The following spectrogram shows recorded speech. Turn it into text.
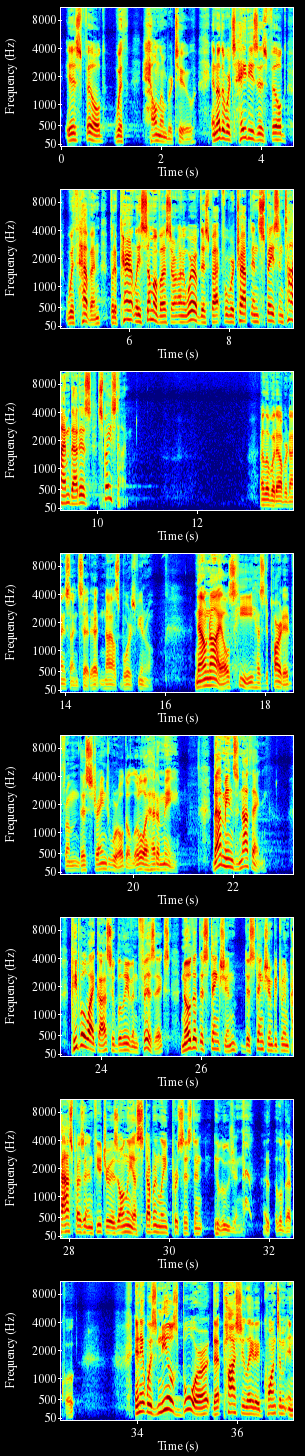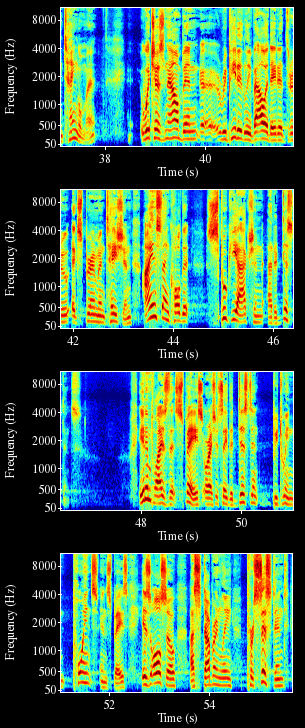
is filled with hell number two. In other words, Hades is filled with heaven, but apparently some of us are unaware of this fact, for we're trapped in space and time, that is, space time. I love what Albert Einstein said at Niels Bohr's funeral. Now, Niels, he has departed from this strange world a little ahead of me. That means nothing. People like us who believe in physics know that distinction, distinction between past, present, and future is only a stubbornly persistent illusion. I love that quote. And it was Niels Bohr that postulated quantum entanglement, which has now been uh, repeatedly validated through experimentation. Einstein called it spooky action at a distance. It implies that space, or I should say the distance between points in space, is also a stubbornly persistent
